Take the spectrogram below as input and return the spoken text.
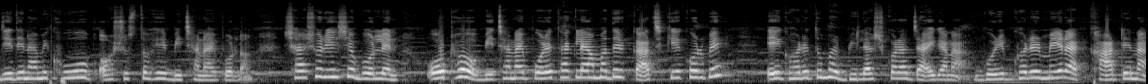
যেদিন আমি খুব অসুস্থ হয়ে বিছানায় পড়লাম। শাশুড়ি এসে বললেন, ওঠো, বিছানায় পড়ে থাকলে আমাদের কাজ কে করবে? এই ঘরে তোমার বিলাস করা জায়গা না। গরিব ঘরের মেয়েরা খাটে না,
